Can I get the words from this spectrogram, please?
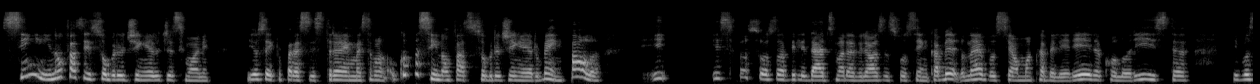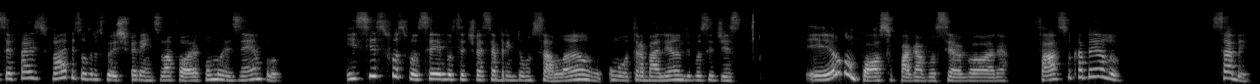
Sim, e não faça isso sobre o dinheiro, de Simone. E eu sei que parece estranho, mas você tá falando, como assim não faça sobre o dinheiro? Bem, Paula, e, e se as suas habilidades maravilhosas fossem cabelo, né? Você é uma cabeleireira, colorista, e você faz várias outras coisas diferentes lá fora, como exemplo. E se isso fosse você, você estivesse abrindo um salão ou trabalhando e você diz, eu não posso pagar você agora, faça o cabelo. Sabe?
